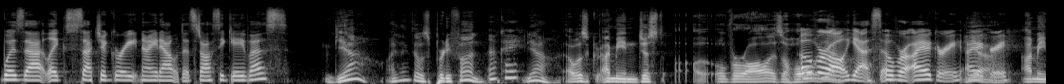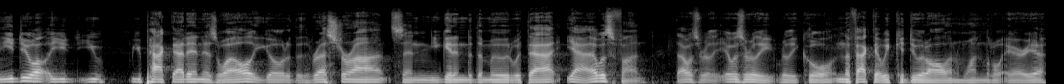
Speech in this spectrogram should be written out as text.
was that like such a great night out that Stassi gave us? Yeah, I think that was pretty fun. Okay. Yeah, that was. I mean, just uh, overall as a whole. Overall, yeah. yes. Overall, I agree. I Yeah. agree. I mean, you do all you you you pack that in as well. You go to the restaurants and you get into the mood with that. Yeah, that was fun. That was really it was really really cool. And the fact that we could do it all in one little area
